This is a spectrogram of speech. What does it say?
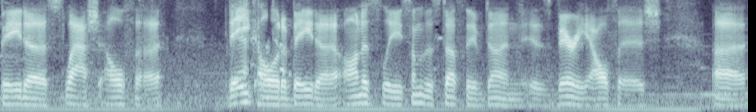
beta slash alpha. They Yeah. call it a beta. Honestly, some of the stuff they've done is very alpha-ish. Uh,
